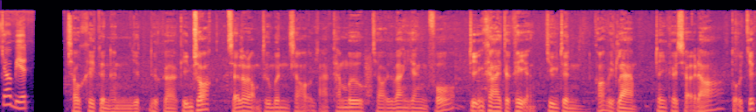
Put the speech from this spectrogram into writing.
cho biết. Sau khi tình hình dịch được à, kiểm soát, Sở Lao động Thương binh Xã hội đã tham mưu cho Ủy ban dân thành phố triển khai thực hiện chương trình có việc làm. Trên cơ sở đó tổ chức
